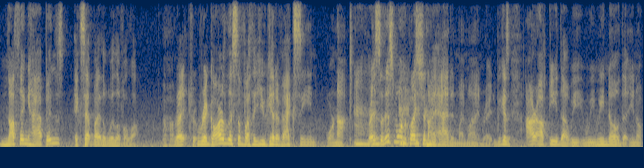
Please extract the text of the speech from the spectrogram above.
nothing happens except by the will of Allah. Uh-huh. Right, True. regardless of whether you get a vaccine or not, right. So this one question I had in my mind, right, because our aqidah, we, we, we know that you know,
